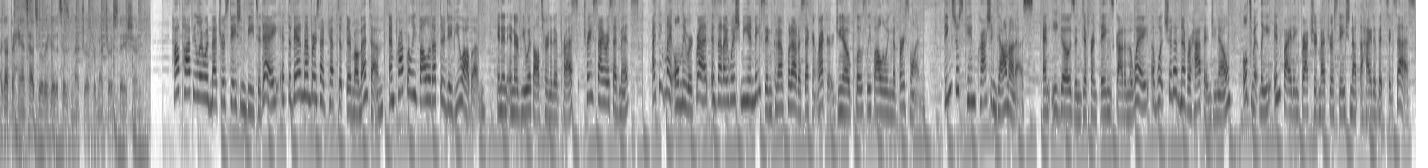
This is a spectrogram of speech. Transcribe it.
I got the hand tattoo over here that says Metro for Metro Station. How popular would Metro Station be today if the band members had kept up their momentum and properly followed up their debut album? In an interview with Alternative Press, Trace Cyrus admits, I think my only regret is that I wish me and Mason could have put out a second record, you know, closely following the first one things just came crashing down on us, and egos and different things got in the way of what should have never happened, you know? Ultimately, infighting fractured Metro Station at the height of its success,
